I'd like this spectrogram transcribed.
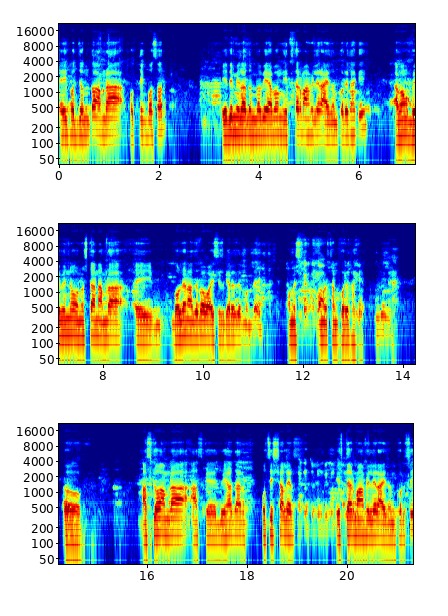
এই পর্যন্ত আমরা প্রত্যেক বছর ঈদে মিলাদুন্নবী এবং ইফতার মাহফিলের আয়োজন করে থাকি এবং বিভিন্ন অনুষ্ঠান আমরা এই গোল্ডেন আজেবা ওয়াইসিস গ্যারেজের মধ্যে অনুষ- অনুষ্ঠান করে থাকি। তো আজকেও আমরা আজকে দুই হাজার পঁচিশ সালের ইফতার মাহফিলের আয়োজন করছি।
